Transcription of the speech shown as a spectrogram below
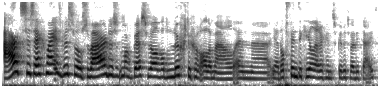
Aardse, zeg maar, is best wel zwaar. Dus het mag best wel wat luchtiger allemaal. En uh, ja, dat vind ik heel erg in spiritualiteit.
